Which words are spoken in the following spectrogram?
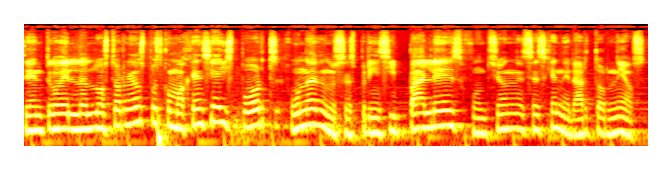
dentro de los torneos, pues como agencia esports, una de nuestras principales funciones es generar torneos,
